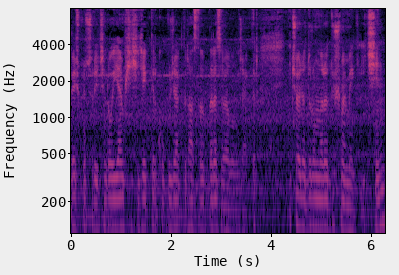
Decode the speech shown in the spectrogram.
3-5 gün süre içinde o yem şişecektir, kokacaktır, hastalıklara sebep olacaktır. Hiç öyle durumlara düşmemek için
